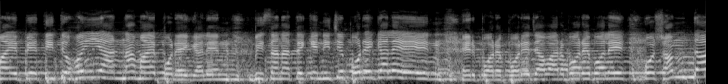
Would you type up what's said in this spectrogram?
মায় ব্যতীত হইয়া নামায় পড়ে গেলেন, বিছানা থেকে নিচে পড়ে গেলেন। এরপরে পরে যাওয়ার পরে বলে, ও সন্তান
